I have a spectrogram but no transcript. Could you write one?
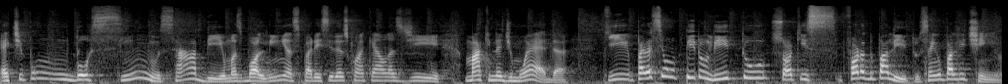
É tipo um docinho, sabe? Umas bolinhas parecidas com aquelas de máquina de moeda que parece um pirulito, só que fora do palito, sem o palitinho.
